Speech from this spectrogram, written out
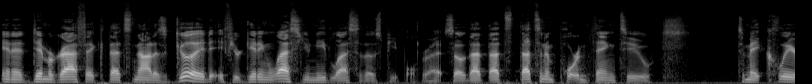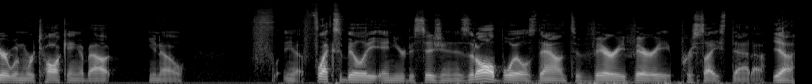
in a demographic that's not as good, if you're getting less, you need less of those people. Right. So that that's that's an important thing to to make clear when we're talking about you know, f- you know flexibility in your decision. Is it all boils down to very very precise data. Yeah.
